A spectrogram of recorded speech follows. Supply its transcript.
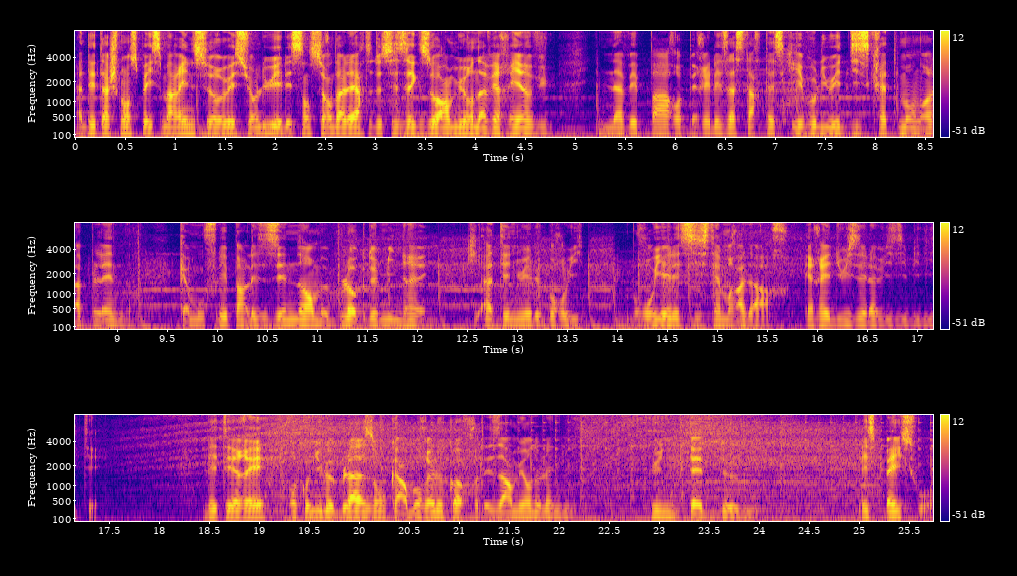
Un détachement Space Marine se ruait sur lui et les senseurs d'alerte de ses exo-armures n'avaient rien vu. Ils n'avaient pas repéré les Astartes qui évoluaient discrètement dans la plaine, camouflés par les énormes blocs de minerais qui atténuaient le bruit, brouillaient les systèmes radars et réduisaient la visibilité. L'éthéré reconnut le blason qu'arborait le coffre des armures de l'ennemi. Une tête de loup. Les Space Wolves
